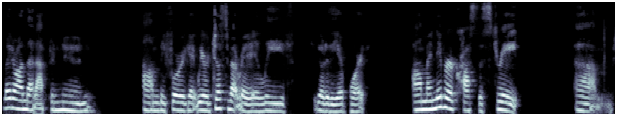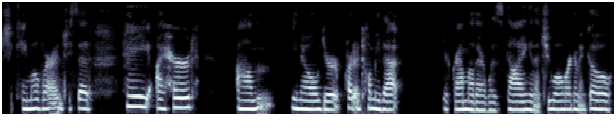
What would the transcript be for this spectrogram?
later on that afternoon, um, before we get, we were just about ready to leave to go to the airport. Um, my neighbor across the street, um, she came over and she said, "Hey, I heard, um, you know, your partner told me that your grandmother was dying and that you all were going to go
